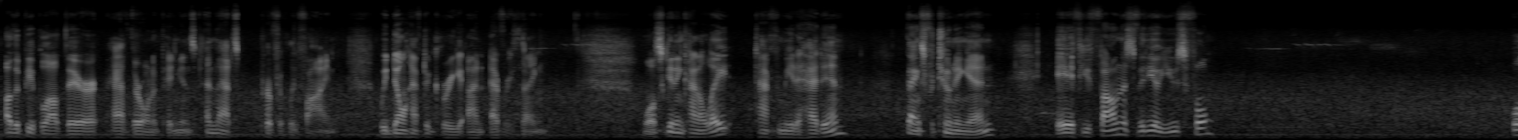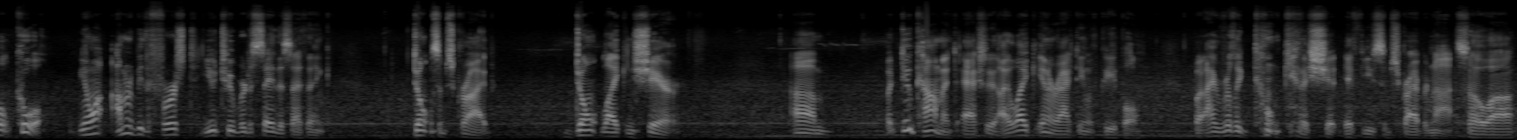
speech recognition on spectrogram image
other people out there have their own opinions, and that's perfectly fine. We don't have to agree on everything. Well, it's getting kind of late. Time for me to head in. Thanks for tuning in. If you found this video useful, well, cool. You know what? I'm going to be the first YouTuber to say this, I think. Don't subscribe. Don't like and share. Um, but do comment, actually. I like interacting with people but I really don't give a shit if you subscribe or not. So uh,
